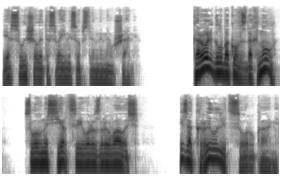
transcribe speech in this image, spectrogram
Я слышал это своими собственными ушами. Король глубоко вздохнул, словно сердце его разрывалось, и закрыл лицо руками.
